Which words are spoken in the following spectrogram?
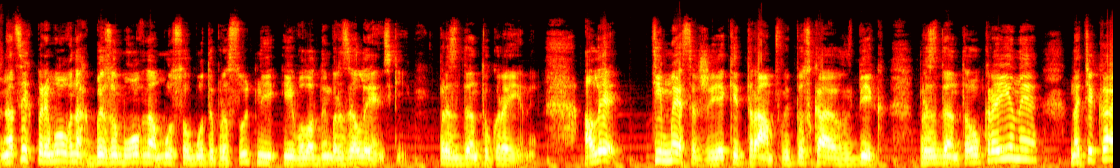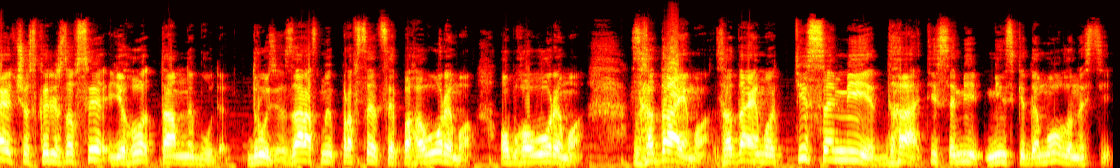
На цих перемовинах безумовно мусив бути присутній і Володимир Зеленський, президент України. Але ті меседжі, які Трамп випускає в бік президента України, натякають, що, скоріш за все, його там не буде. Друзі, зараз ми про все це поговоримо, обговоримо, згадаємо, згадаємо ті самі, да, ті самі мінські домовленості,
